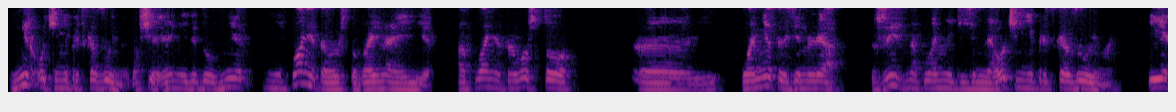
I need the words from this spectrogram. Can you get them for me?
мир очень непредсказуемый. Вообще, я имею в виду мир не в плане того, что война и мир, а в плане того, что э, планета Земля, жизнь на планете Земля очень непредсказуема. И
